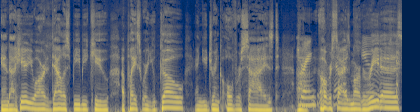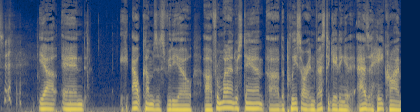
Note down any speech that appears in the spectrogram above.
And uh, here you are, at the Dallas BBQ, a place where you go and you drink oversized, uh, Drinks. oversized They're margaritas. yeah, and out comes this video. Uh, from what I understand, uh, the police are investigating it as a hate crime.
